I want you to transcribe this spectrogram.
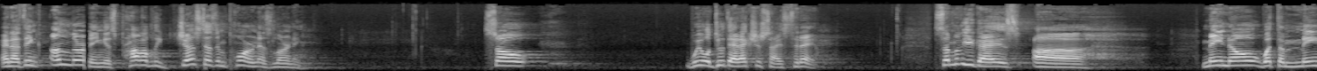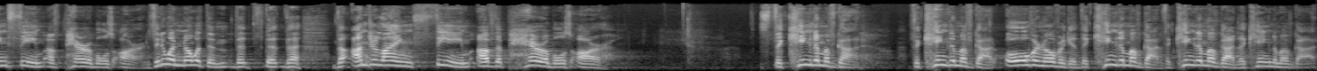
And I think unlearning is probably just as important as learning. So we will do that exercise today. Some of you guys uh, may know what the main theme of parables are. Does anyone know what the, the, the, the, the underlying theme of the parables are? It's the kingdom of God. The kingdom of God, over and over again. The kingdom of God, the kingdom of God, the kingdom of God.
